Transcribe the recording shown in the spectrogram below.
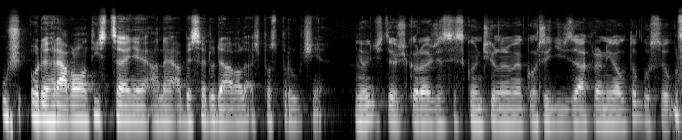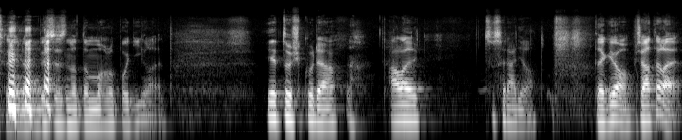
už odehrávalo na té scéně a ne, aby se dodávaly až postprodukčně. No to je škoda, že jsi skončil jenom jako řidič záchranného autobusu, protože jinak by ses na tom mohl podílet. Je to škoda, ale co se dá dělat? Tak jo, přátelé,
